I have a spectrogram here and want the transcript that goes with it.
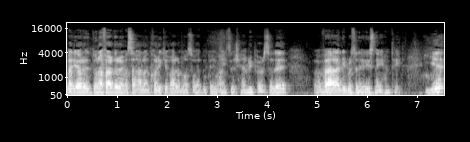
ولی آره دو نفر داره. مثلا الان کاری که قرار ما صحبت بکنیم آهنگسازش هنری پرسله و لیبرتو نویس نیهم تیت. یه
